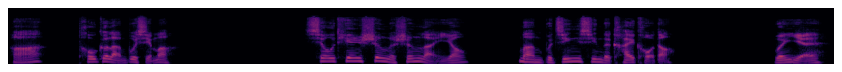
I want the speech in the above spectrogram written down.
啊，偷个懒不行吗？”萧天伸了伸懒腰，漫不经心的开口道。闻言，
